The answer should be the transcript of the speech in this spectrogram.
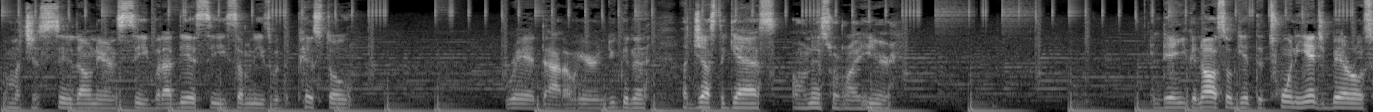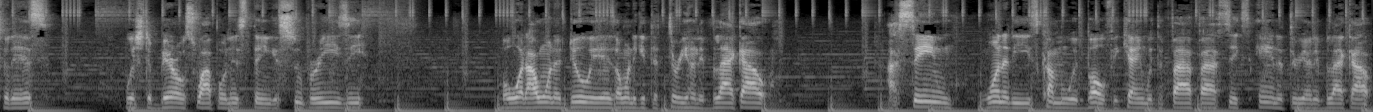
I'm gonna just sit it on there and see. But I did see some of these with the pistol red dot on here. And you can uh, adjust the gas on this one right here. And then you can also get the 20 inch barrels for this, which the barrel swap on this thing is super easy. But what I want to do is I want to get the 300 blackout. I seen one of these coming with both. It came with the 556 and the 300 blackout.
